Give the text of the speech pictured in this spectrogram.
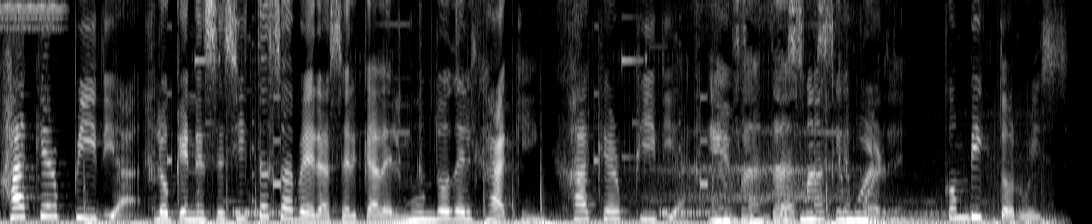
Hackerpedia, lo que necesitas saber acerca del mundo del hacking. Hackerpedia en Fantasmas que muerden con Víctor Ruiz.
